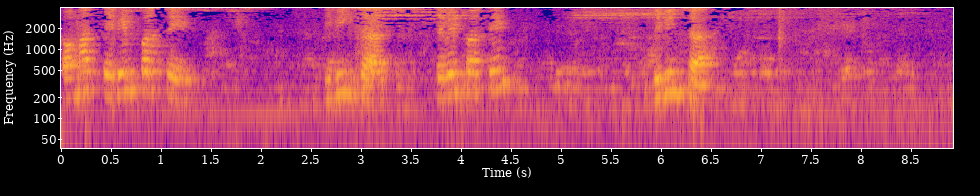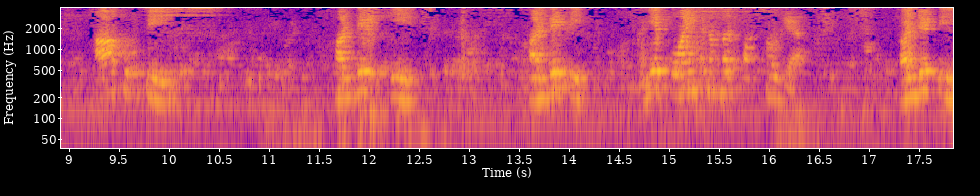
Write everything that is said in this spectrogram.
comma seven percent debentures seven percent debentures आप rupees hundred each hundred each ये पॉइंट नंबर फ़र्स्ट हो गया। हंड्रेड टी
